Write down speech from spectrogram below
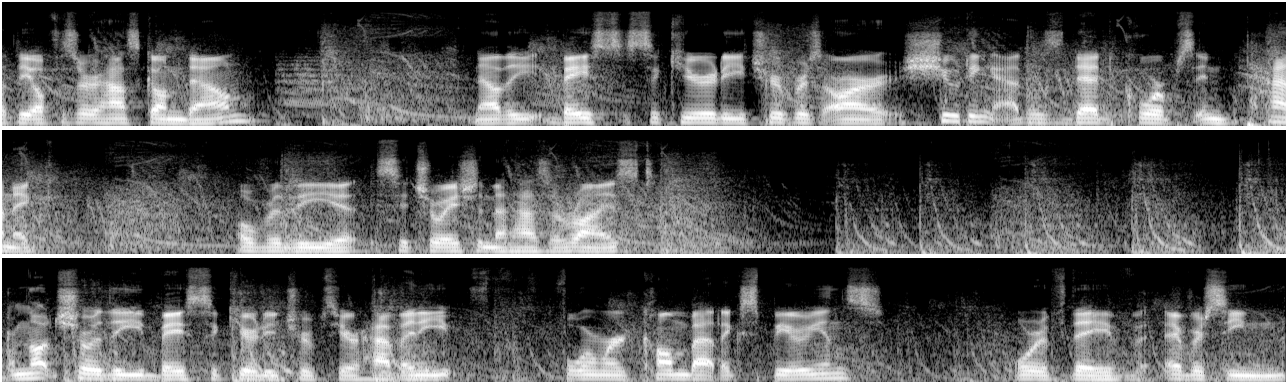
but the officer has gone down. Now the base security troopers are shooting at his dead corpse in panic over the uh, situation that has arisen. I'm not sure the base security troops here have any former combat experience or if they've ever seen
